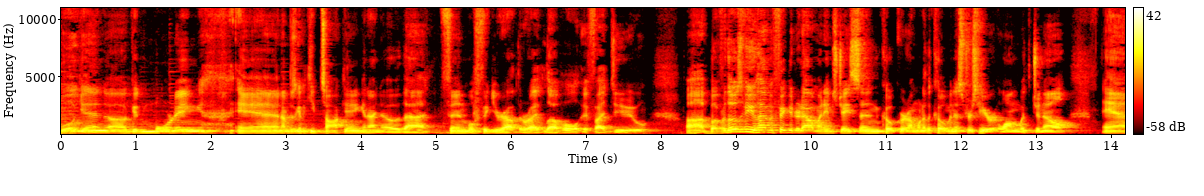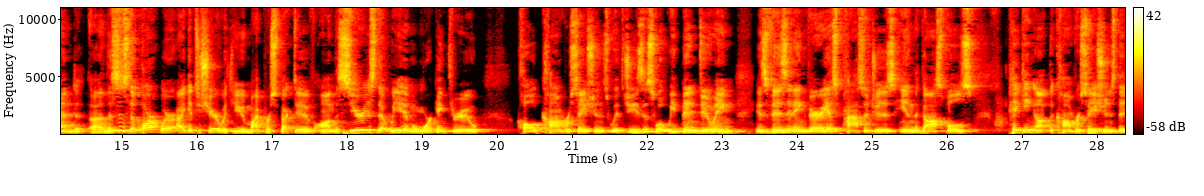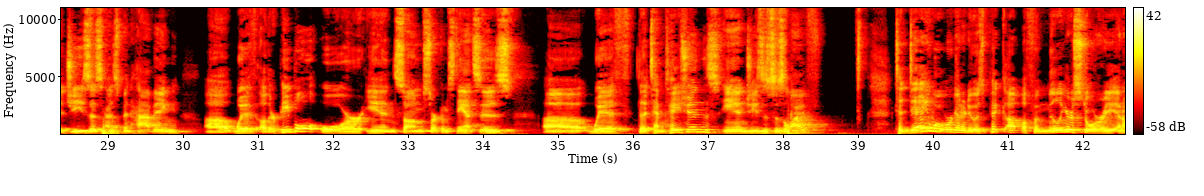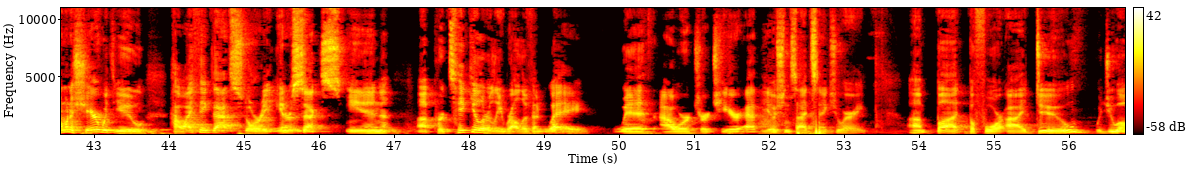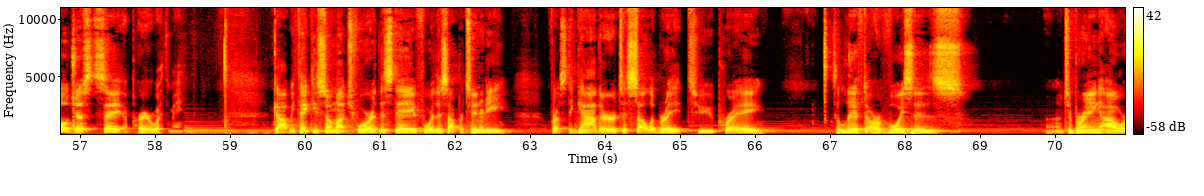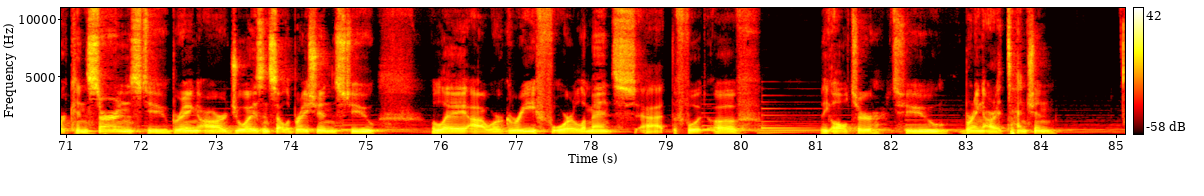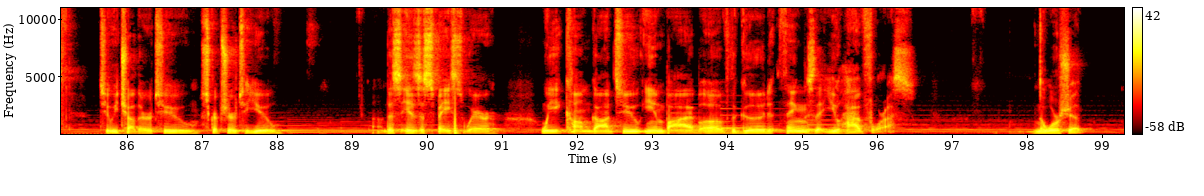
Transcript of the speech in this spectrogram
Well, again, uh, good morning. And I'm just going to keep talking, and I know that Finn will figure out the right level if I do. Uh, but for those of you who haven't figured it out, my name is Jason Coker. I'm one of the co ministers here, along with Janelle. And uh, this is the part where I get to share with you my perspective on the series that we have been working through called Conversations with Jesus. What we've been doing is visiting various passages in the Gospels picking up the conversations that Jesus has been having uh, with other people, or in some circumstances, uh, with the temptations in Jesus' life. Today, what we're going to do is pick up a familiar story, and I want to share with you how I think that story intersects in a particularly relevant way with our church here at the Oceanside Sanctuary. Um, but before I do, would you all just say a prayer with me? God, we thank you so much for this day, for this opportunity for us to gather, to celebrate, to pray, to lift our voices, uh, to bring our concerns, to bring our joys and celebrations, to lay our grief or laments at the foot of the altar to bring our attention to each other, to Scripture, to you. Uh, this is a space where we come, God, to imbibe of the good things that you have for us the worship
